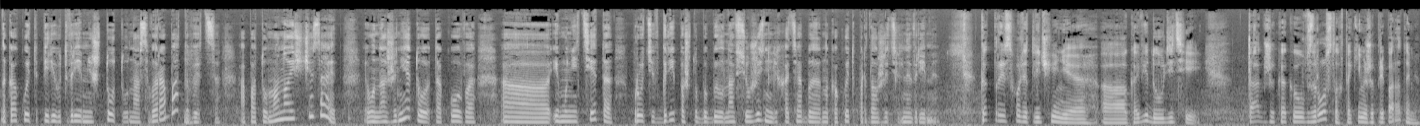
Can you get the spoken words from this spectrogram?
на какой-то период времени что-то у нас вырабатывается, а потом оно исчезает. И у нас же нету такого э, иммунитета против гриппа, чтобы был на всю жизнь или хотя бы на какое-то продолжительное время. Как происходит лечение э, ковида у детей? Так же, как и у взрослых, такими же препаратами?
